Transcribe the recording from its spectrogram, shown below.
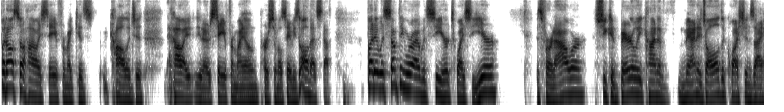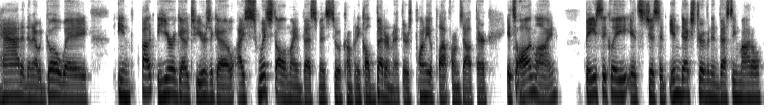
but also how I save for my kids' college, how I, you know, save for my own personal savings, all that stuff. But it was something where I would see her twice a year. It's for an hour. She could barely kind of manage all the questions I had. And then I would go away. In about a year ago, two years ago, I switched all of my investments to a company called Betterment. There's plenty of platforms out there. It's online. Basically, it's just an index driven investing model.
